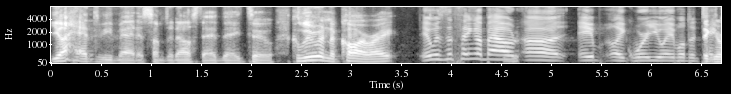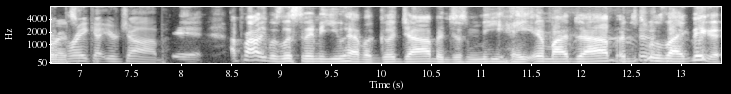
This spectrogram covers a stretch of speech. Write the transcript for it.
Yo, I had to be mad at something else that day too, because we were in the car, right? It was the thing about uh, ab- like were you able to take a break at your job? Yeah, I probably was listening to you have a good job and just me hating my job, and just was like, "Nigga,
